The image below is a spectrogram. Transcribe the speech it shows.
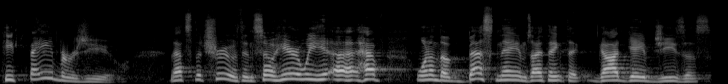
he favors you. That's the truth. And so here we uh, have one of the best names I think that God gave Jesus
